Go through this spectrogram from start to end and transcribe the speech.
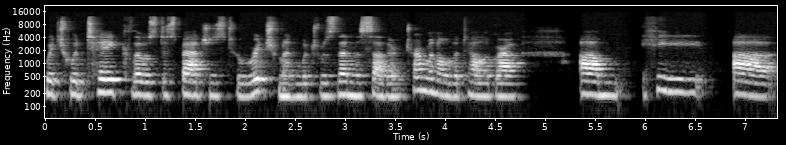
which would take those dispatches to Richmond, which was then the southern terminal of the telegraph. Um, he uh,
